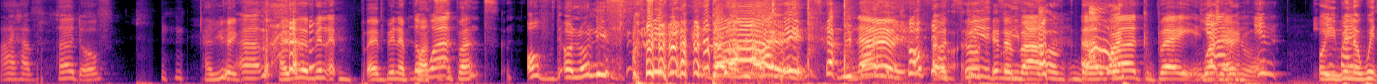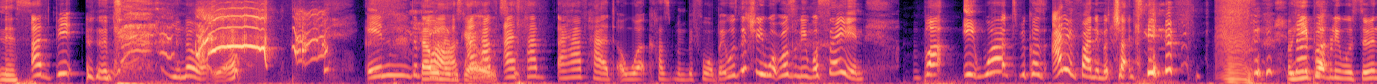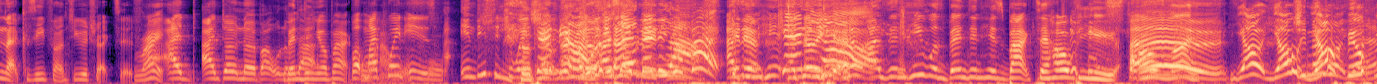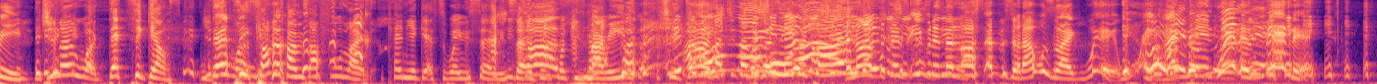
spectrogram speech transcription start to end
I have heard of Have you? um, have you ever been a, uh, been a The work- participant? of the Oloni's. no, no. God I'm forbid. talking about the work bae in yeah, general. in or in you've my- been a witness I've been. you know what? Yeah. In the That past, I have. I've had, I have had a work husband before, but it was literally what Rosalind was saying. But it worked because I didn't find him attractive. But No, he but- probably was doing that because he found you attractive. right I, I don't know about all of Bending that. your back. But my Wow. point is, in this situation, situations, Kenya, I what's I said bending your back. As Kenya- in, he, as, Kenya. in, no, as in he was bending his back to help you. oh Oh. my, yo, yo, Do you know yo, what, yeah? filthy. Do you know what? Dirty girls. You Dirty girls. Sometimes I feel like Kenya gets away with certain She does. things because she's married. She I feel like she does Because it she all the time. No, because even in the last episode, I was like, wait, wait, Wait wait, a minute. wait a minute.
